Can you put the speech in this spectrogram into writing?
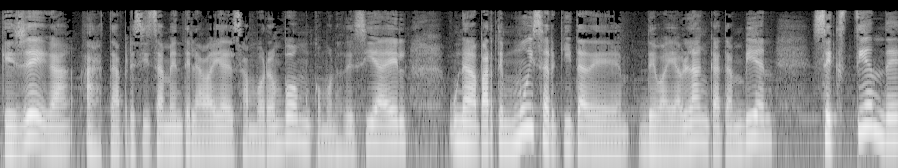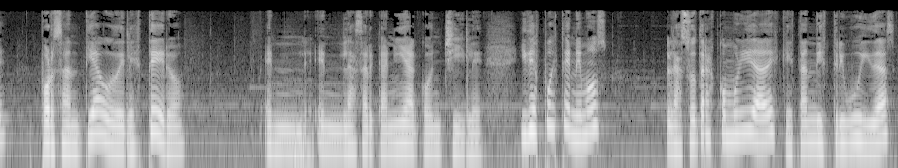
que llega hasta precisamente la bahía de San Borombón, como nos decía él, una parte muy cerquita de, de Bahía Blanca también, se extiende por Santiago del Estero, en, mm. en la cercanía con Chile. Y después tenemos las otras comunidades que están distribuidas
